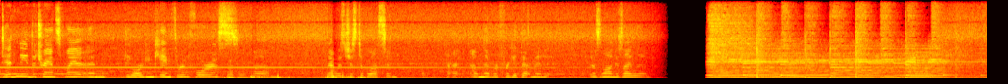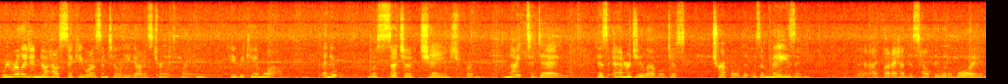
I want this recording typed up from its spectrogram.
did need the transplant and the organ came through for us, mm-hmm. um, that was just a blessing. I, I'll never forget that minute as long as I live. Really didn't know how sick he was until he got his transplant and he became well. And it was such a change from night to day. His energy level just tripled. It was amazing that I thought I had this healthy little boy, and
